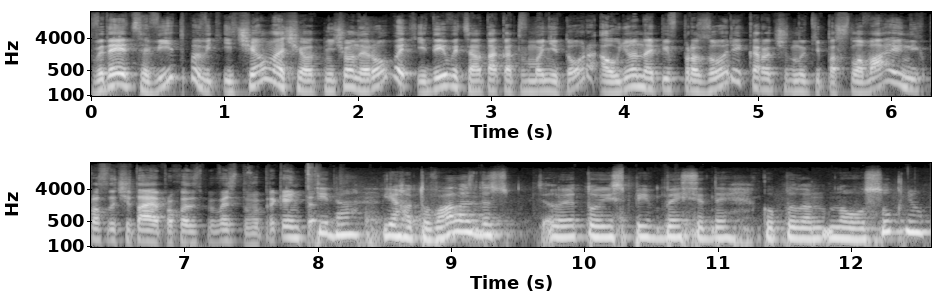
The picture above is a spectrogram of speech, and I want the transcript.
видається відповідь, і чел, наче от нічого не робить, і дивиться отак от в монітор, а у нього напівпрозорі, коротше, ну, типа, слова, і він їх просто читає, проходить співбесіду. Ви прикиньте. Да. Я готувалась до е, тої співбесіди, купила нову сукню.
